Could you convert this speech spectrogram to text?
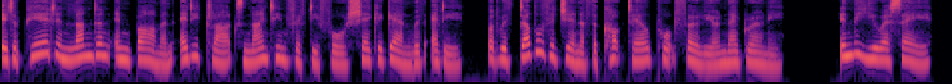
it appeared in London in barman Eddie Clarke's 1954 Shake Again with Eddie, but with double the gin of the cocktail portfolio Negroni. In the USA,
